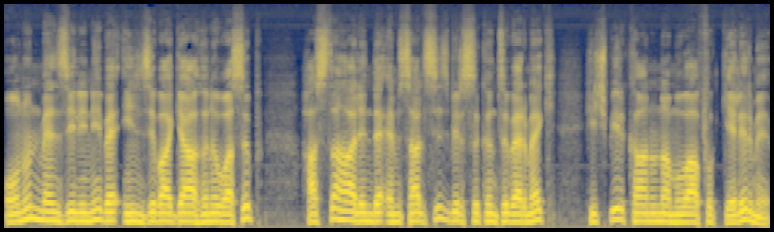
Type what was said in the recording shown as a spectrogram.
onun menzilini ve inzivagahını vasıp hasta halinde emsalsiz bir sıkıntı vermek hiçbir kanuna muvafık gelir mi?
